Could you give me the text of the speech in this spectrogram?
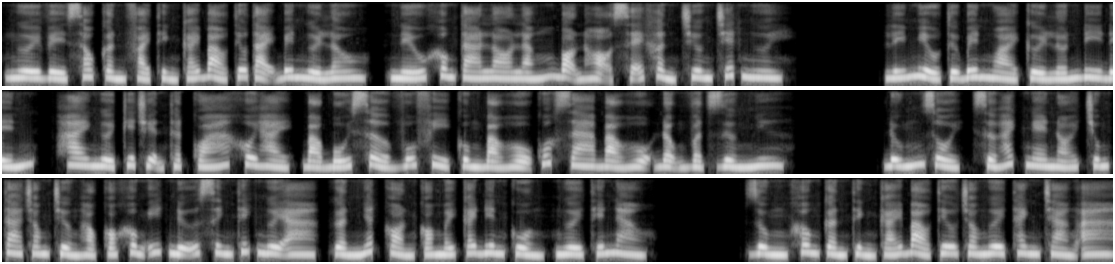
người về sau cần phải thỉnh cái bảo tiêu tại bên người lâu, nếu không ta lo lắng bọn họ sẽ khẩn trương chết ngươi. Lý miểu từ bên ngoài cười lớn đi đến, hai người kia chuyện thật quá khôi hài, bảo bối sở vũ phỉ cùng bảo hộ quốc gia bảo hộ động vật dường như. Đúng rồi, sở hách nghe nói chúng ta trong trường học có không ít nữ sinh thích ngươi a gần nhất còn có mấy cái điên cuồng, ngươi thế nào? Dùng không cần thỉnh cái bảo tiêu cho ngươi thanh chàng a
